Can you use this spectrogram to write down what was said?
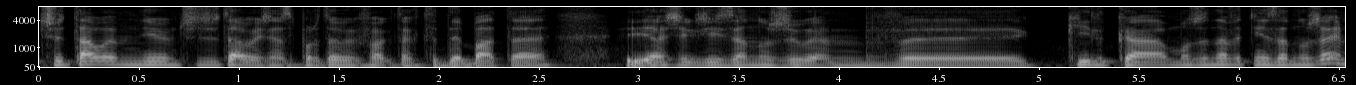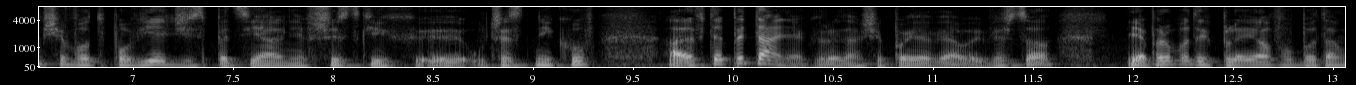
czytałem, nie wiem czy czytałeś na sportowych faktach tę debatę. Ja się gdzieś zanurzyłem w kilka, może nawet nie zanurzałem się w odpowiedzi specjalnie wszystkich y, uczestników, ale w te pytania, które tam się pojawiały. Wiesz co? Ja propos tych playoffów, bo tam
